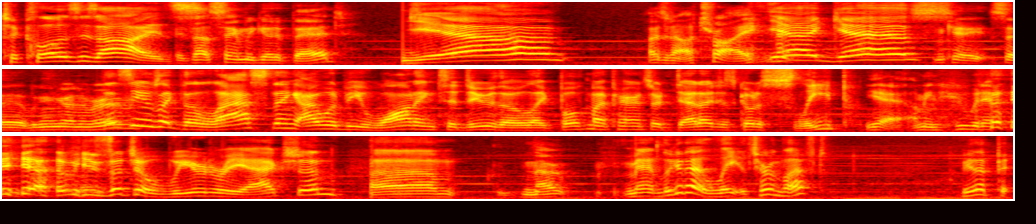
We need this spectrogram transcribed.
to close his eyes. Is that saying we go to bed? Yeah. I don't know. I'll try. Yeah, I guess. okay, so we're gonna go in the room. That seems like the last thing I would be wanting to do, though. Like, both my parents are dead, I just go to sleep. Yeah, I mean, who would ever? yeah, I mean, such a weird reaction. Um, no. man, look at that late. Turn left. Look at that.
